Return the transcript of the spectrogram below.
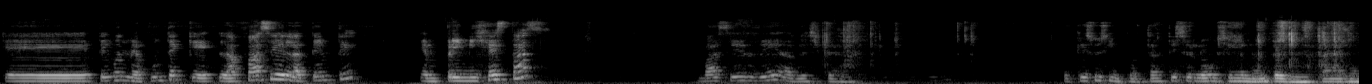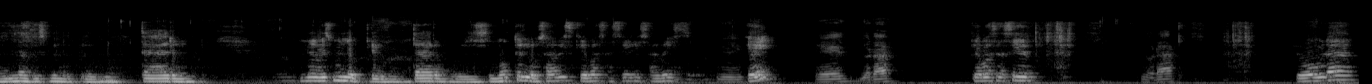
que tengo en mi apunte que la fase latente en primigestas va a ser de... A ver, espera. Porque eso es importante, eso luego sí me lo han preguntado. Una vez me lo preguntaron. Una vez me lo preguntaron, güey. Y si no te lo sabes, ¿qué vas a hacer esa vez? ¿Eh? Eh, llorar. ¿Qué vas a hacer? Llorar. Llorar.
